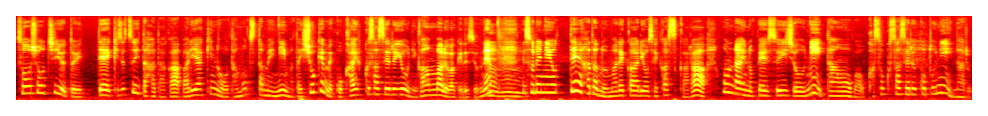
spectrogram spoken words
総症治癒といって傷ついた肌がバリア機能を保つためにまた一生懸命こう回復させるように頑張るわけですよね。うんうん。でそれによって肌の生まれ変わりをせかすから本来のペース以上にターンオーバーを加速させることになる。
